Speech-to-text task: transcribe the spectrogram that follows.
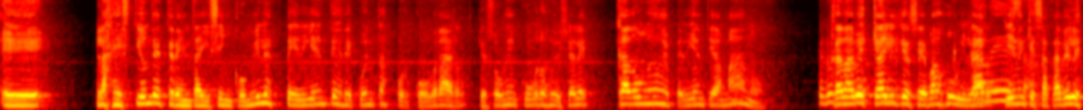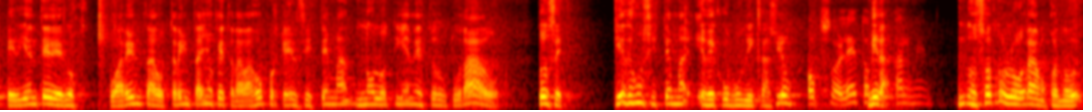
Eh, la gestión de 35 mil expedientes de cuentas por cobrar, que son en cubros judiciales, cada uno es un expediente a mano. Cada vez que alguien que se va a jubilar, tienen que sacar el expediente de los 40 o 30 años que trabajó porque el sistema no lo tiene estructurado. Entonces, tienes un sistema de comunicación. Obsoleto Mira, totalmente. Nosotros logramos, cuando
